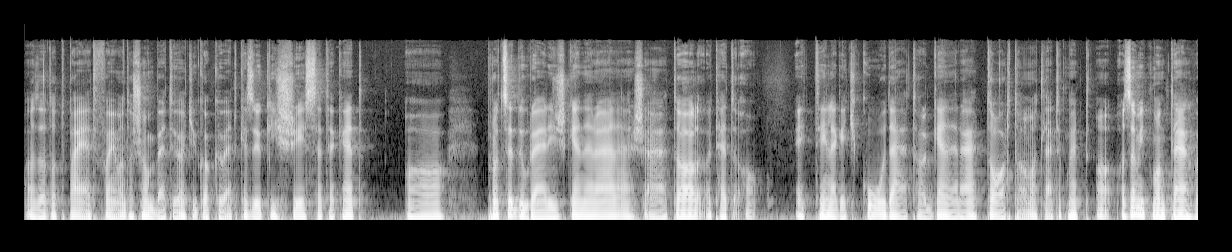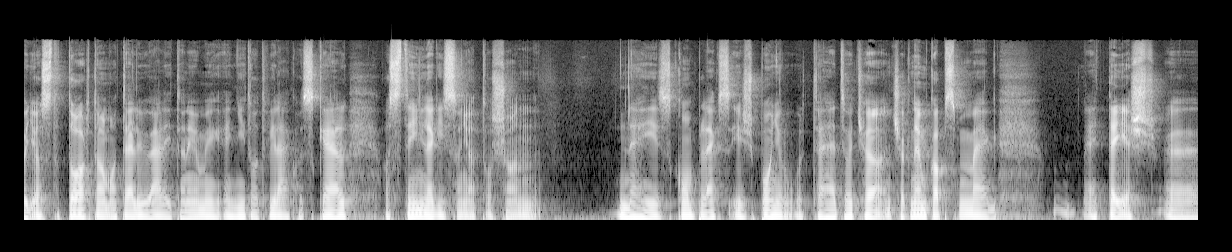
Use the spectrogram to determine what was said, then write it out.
az adott pályát folyamatosan betöltjük a következő kis részleteket, a procedurális generálás által, tehát a, egy tényleg egy kód által generált tartalmat látok, mert az, amit mondtál, hogy azt a tartalmat előállítani, ami egy nyitott világhoz kell, az tényleg iszonyatosan nehéz, komplex és bonyolult. Tehát, hogyha csak nem kapsz meg egy teljes uh,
